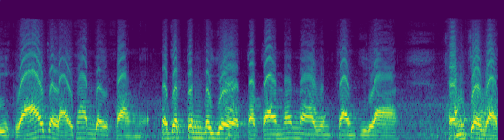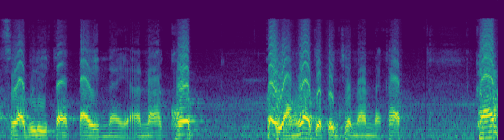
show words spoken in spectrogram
อีกหลายแต่หลายท่านได้ฟังเนี่ยก็จะเป็นประโยชน์ต่อการพัฒนาวงการกีฬาของจังหวัดสระบุรีต่อไปในอนาคตก็หวังว่าจะเป็นเช่นนั้นนะครับ ครับ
